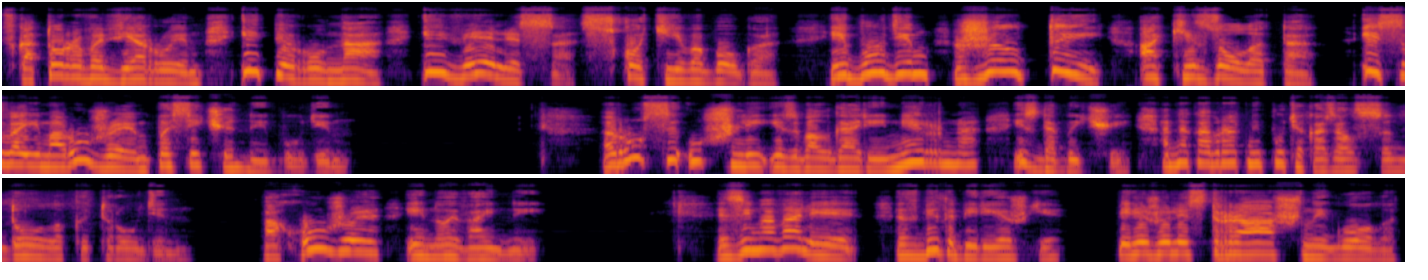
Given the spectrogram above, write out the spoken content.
в которого веруем, и Перуна, и Велеса, скотьего Бога, и будем желты, аки золота, и своим оружием посечены будем. Русы ушли из Болгарии мирно и с добычей, однако обратный путь оказался долог и труден похуже иной войны. Зимовали в Белобережье, пережили страшный голод.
